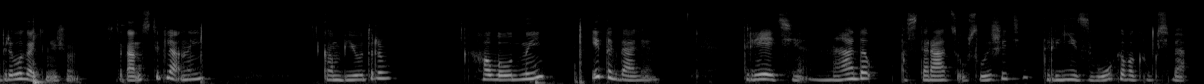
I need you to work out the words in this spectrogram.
Прилагательное еще. Стакан стеклянный. Компьютер холодный и так далее. Третье. Надо постараться услышать три звука вокруг себя.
